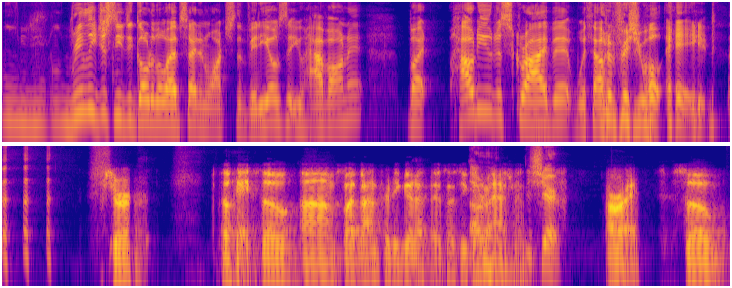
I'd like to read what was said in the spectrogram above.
really just need to go to the website and watch the videos that you have on it. But how do you describe it without a visual aid? Sure. Okay, so um, so I've gotten pretty good at this, as you can right. imagine. Sure. All right. So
